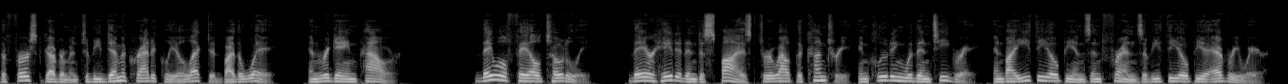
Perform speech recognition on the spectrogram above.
the first government to be democratically elected by the way, and regain power. They will fail totally. They are hated and despised throughout the country, including within Tigray, and by Ethiopians and friends of Ethiopia everywhere,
